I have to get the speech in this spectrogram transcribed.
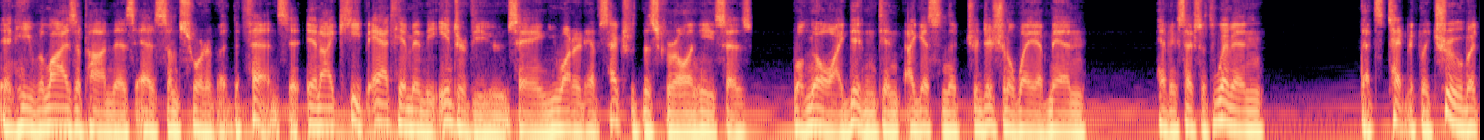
And he relies upon this as some sort of a defense. And I keep at him in the interview saying, You wanted to have sex with this girl. And he says, Well, no, I didn't. And I guess in the traditional way of men having sex with women, that's technically true. But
